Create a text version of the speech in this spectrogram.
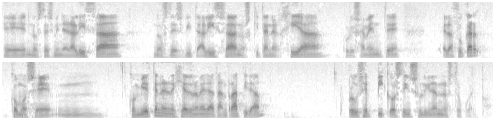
Eh, nos desmineraliza, nos desvitaliza, nos quita energía, curiosamente. El azúcar, como se mm, convierte en energía de una manera tan rápida, produce picos de insulina en nuestro cuerpo,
